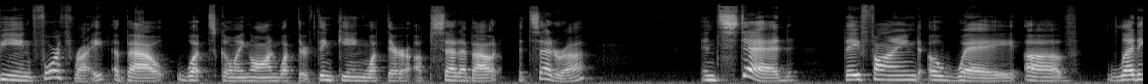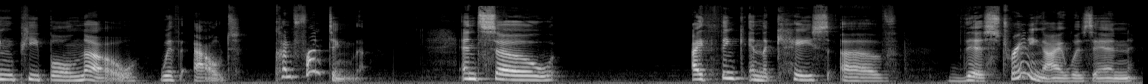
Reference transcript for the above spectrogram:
being forthright about what's going on, what they're thinking, what they're upset about, etc., instead, they find a way of letting people know without confronting them. And so I think in the case of this training I was in,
